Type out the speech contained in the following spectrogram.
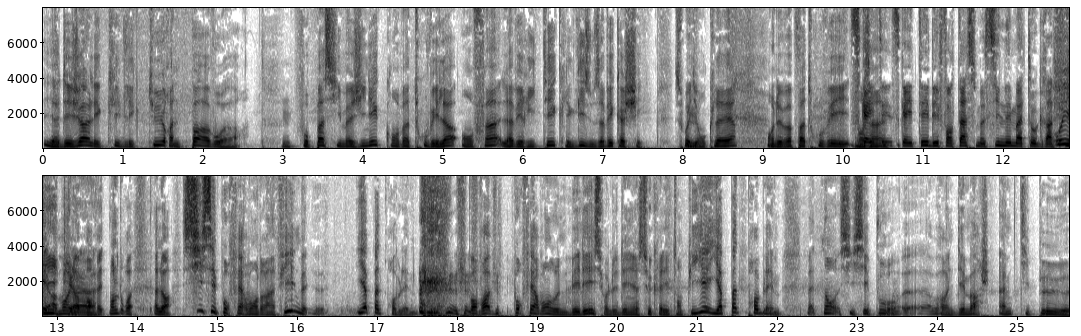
il y a déjà les clés de lecture à ne pas avoir. Hmm. faut pas s'imaginer qu'on va trouver là enfin la vérité que l'Église nous avait cachée. Soyons hmm. clairs, on ne va pas trouver ce, qui a été des fantasmes cinématographiques. Oui, on a euh, parfaitement le droit. Alors, si c'est pour faire vendre un film, euh, il n'y a pas de problème. pour, pour, faire vendre une BD sur le dernier secret des Templiers, il n'y a pas de problème. Maintenant, si c'est pour euh, avoir une démarche un petit peu,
